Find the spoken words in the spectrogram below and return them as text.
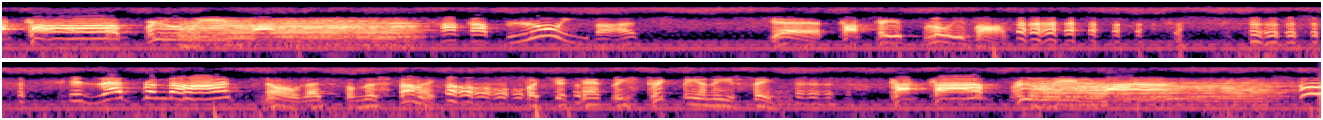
Kakabluivas. Kakabluivas. Yeah, cock-a-bluey bus. Is that from the heart? no, that's from the stomach. Oh. But you can't restrict me in these things. Kakabluivas. That's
